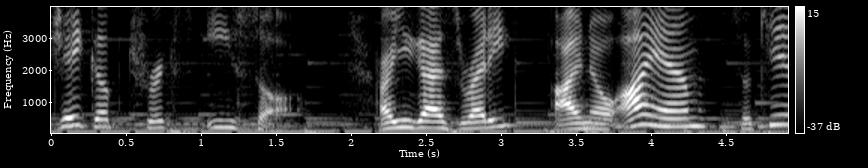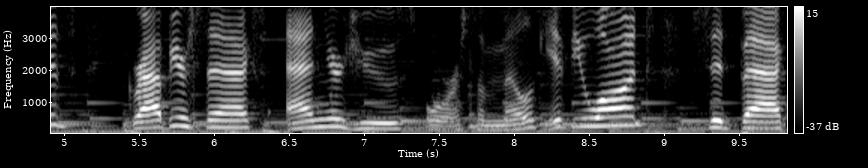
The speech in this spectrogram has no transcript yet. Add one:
Jacob Tricks Esau. Are you guys ready? I know I am. So, kids, grab your snacks and your juice or some milk if you want. Sit back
